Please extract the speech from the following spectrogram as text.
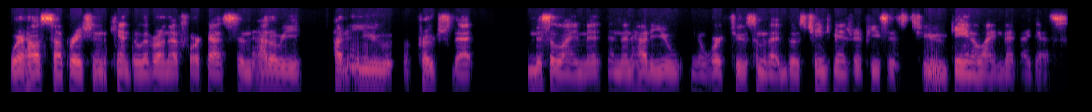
warehouse operation can't deliver on that forecast. And how do we, how do you approach that misalignment? And then how do you, you know, work through some of that, those change management pieces to gain alignment, I guess?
